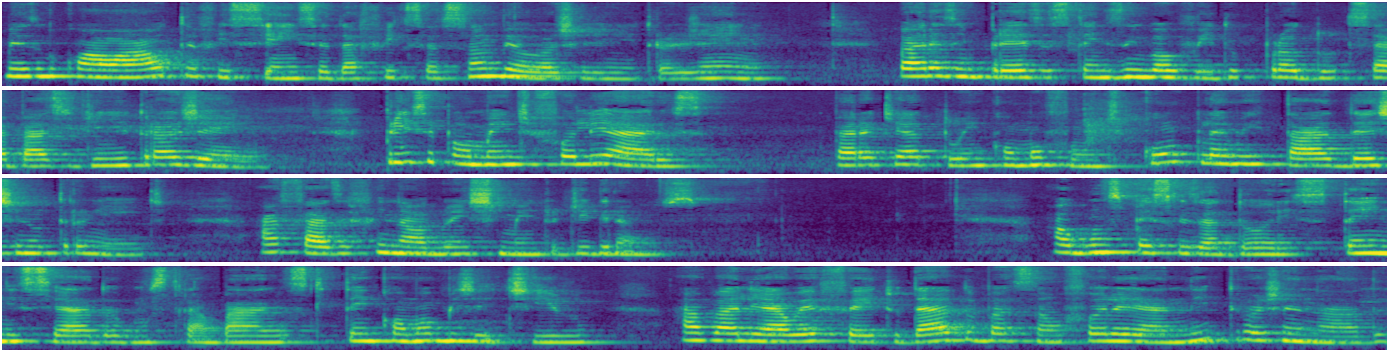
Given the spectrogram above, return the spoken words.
mesmo com a alta eficiência da fixação biológica de nitrogênio, várias empresas têm desenvolvido produtos à base de nitrogênio, principalmente foliares, para que atuem como fonte complementar deste nutriente à fase final do enchimento de grãos. Alguns pesquisadores têm iniciado alguns trabalhos que têm como objetivo avaliar o efeito da adubação foliar nitrogenada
